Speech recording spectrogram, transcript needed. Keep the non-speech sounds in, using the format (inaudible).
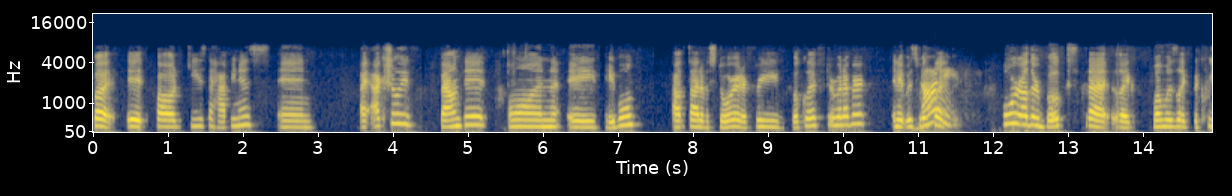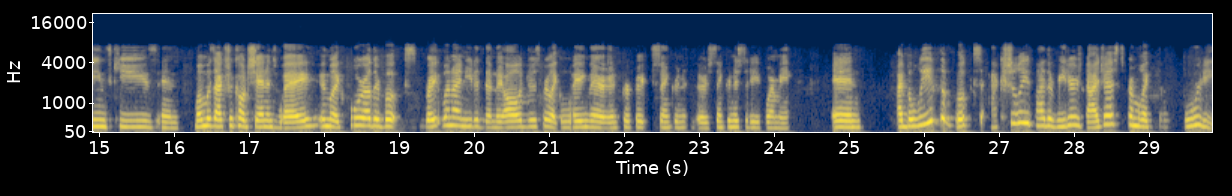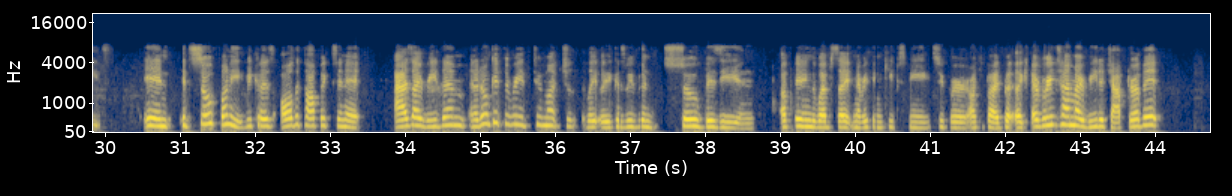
but it's called Keys to Happiness, and I actually found it on a table outside of a store at a free book lift or whatever, and it was with like four other books that like one was like the Queen's Keys and one was actually called Shannon's Way. And like four other books right when I needed them they all just were like laying there in perfect synchron or synchronicity for me. And I believe the book's actually by the Reader's Digest from like the 40s and it's so funny because all the topics in it as I read them and I don't get to read too much lately because we've been so busy and updating the website and everything keeps me super occupied. But like every time I read a chapter of it,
